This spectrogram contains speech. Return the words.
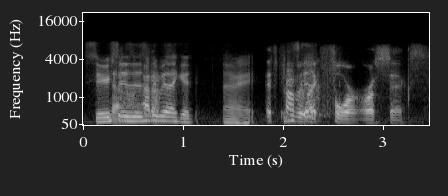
Seriously, No, is this gonna be like a? All right. It's probably got- like four or six.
